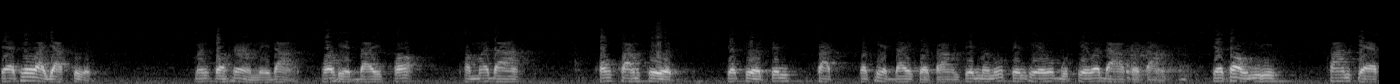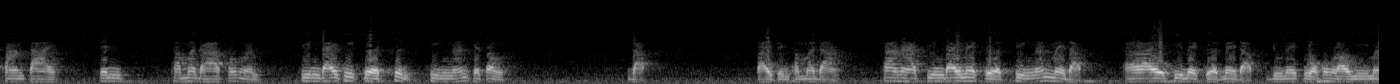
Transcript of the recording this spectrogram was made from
แต่เธอว่าอยากเกิด มันก็ห้ามไม่ได้ เพราะเหตุใดเพราะธรรมดาของความเกิด จะเกิดเป็นสัตว์ประเภทใดก็ตาม เป็นมนุษย์เป็นเทวบุตรเทวดาก็ตาม จะต้องมีความแก่ความตาย เป็นธรรมดาของมัน สิ่งใดที่เกิดขึ้น สิ่งนั้นจะต้องดับ ไปเป็นธรรมดา ถ้าหากสิ่งใดไม่เกิด สิ่งนั้นไม่ดับ อะไรที่ไม่เกิดไม่ดับ อยู่ในตัวของเรามีไหม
